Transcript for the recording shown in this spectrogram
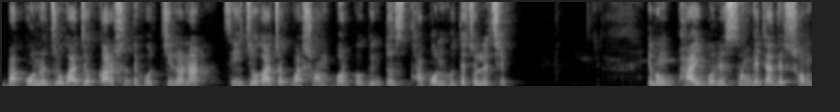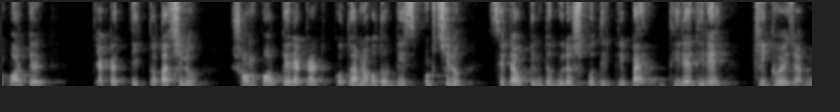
বা কোনো যোগাযোগ কারোর সাথে হচ্ছিল না, সেই যোগাযোগ বা সম্পর্ক কিন্তু স্থাপন হতে চলেছে। এবং ভাই বোনের সঙ্গে যাদের সম্পর্কের একটা তিক্ততা ছিল, সম্পর্কের একটা কোথাও না কোথাও ডিসপুট ছিল, সেটাও কিন্তু বৃহস্পতির কৃপায় ধীরে ধীরে ঠিক হয়ে যাবে।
